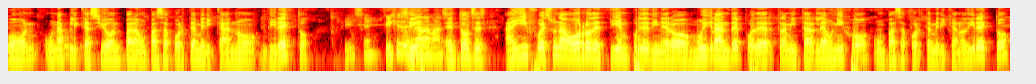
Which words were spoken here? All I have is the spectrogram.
con una aplicación para un pasaporte americano directo. Fíjese, fíjese Sí, nada más. Entonces, ahí fue un ahorro de tiempo y de dinero muy grande poder tramitarle a un hijo un pasaporte americano directo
